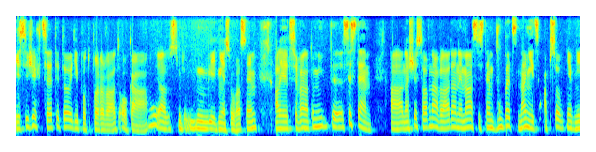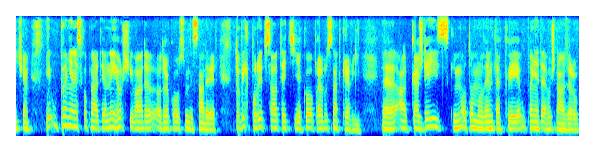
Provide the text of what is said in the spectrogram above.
Jestliže chce tyto lidi podporovat, OK, já s jedině souhlasím, ale je třeba na to mít systém. A naše slavná vláda nemá systém vůbec na nic, absolutně v ničem. Je úplně neschopná, to je nejhorší vláda od roku 89. To bych podepsal teď jako opravdu snad krví. E, a každý, s kým o tom mluvím, tak je úplně téhož názoru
